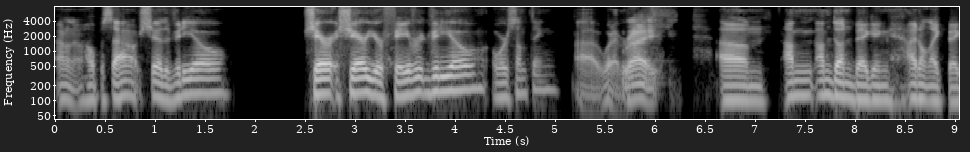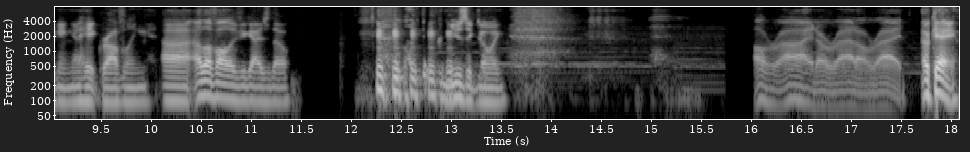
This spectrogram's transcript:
I don't know, help us out, share the video, share share your favorite video or something, uh, whatever. right. Um, I'm I'm done begging. I don't like begging. I hate groveling. Uh, I love all of you guys though. The music going. All right, all right, all right. Okay.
